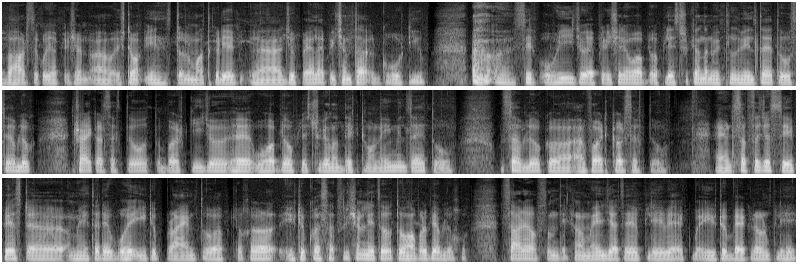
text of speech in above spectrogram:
बाहर से कोई एप्लीकेशन इंस्टॉल मत करिए जो पहला एप्लीकेशन था गो ट्यूब सिर्फ़ वही जो एप्लीकेशन है, वो आप लोग प्ले स्टोर के अंदर मिलता है तो उसे आप लोग ट्राई कर सकते हो। तो बाकी जो है, वो आप लोग प्ले स्टोर के अंदर देखने को नहीं मिलता है तो उसे आप लोग अवॉइड कर सकते हो। एंड सबसे जो सेफेस्ट मेथड है, वो है यूट्यूब प्राइम तो आप लोग यूट्यूब का सब्सक्रिप्शन लेते हो तो वहाँ पर भी आप लोग को सारे ऑप्शन देखने को मिल जाते हैं. Play back YouTube background play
